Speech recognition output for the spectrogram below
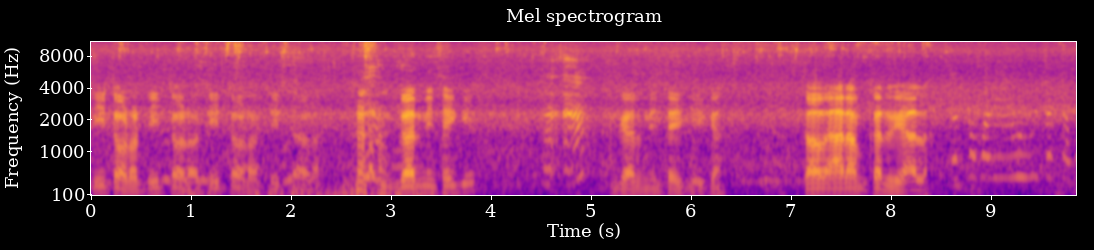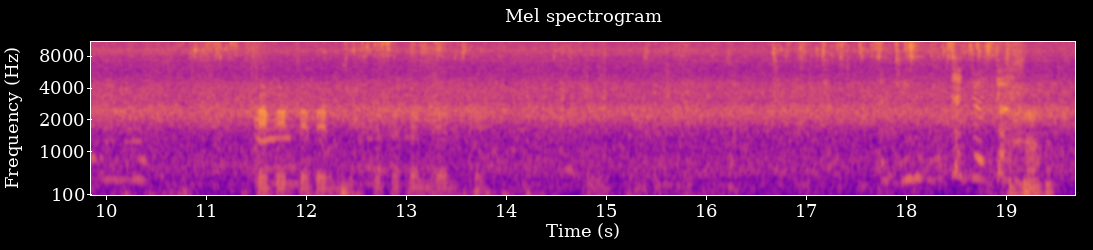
टी तोड़ो टी तोड़ो गर्मी थी गई गर्मी थी गई का तो हम आराम कर लिया हाल Ha ha.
